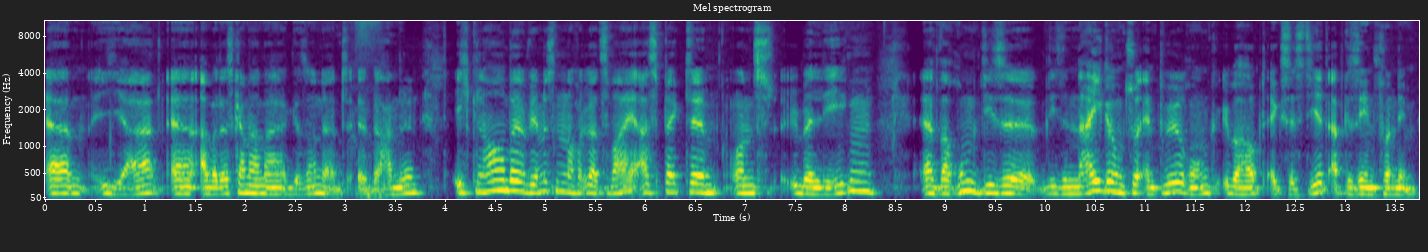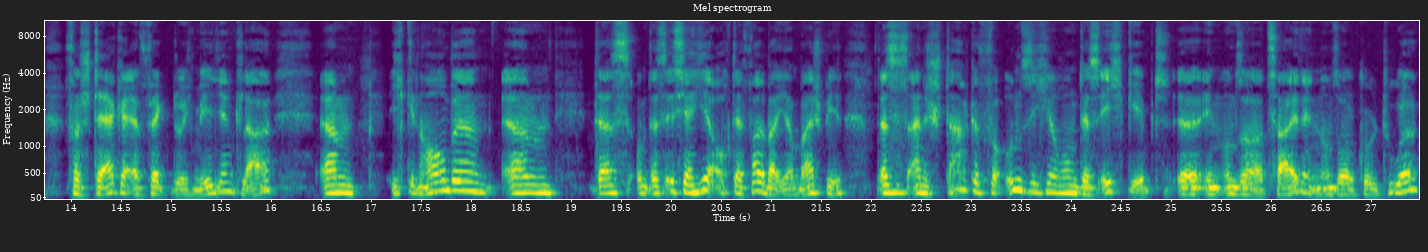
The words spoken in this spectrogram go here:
Ähm, ja, äh, aber das kann man mal gesondert äh, behandeln. Ich glaube, wir müssen noch über zwei Aspekte uns überlegen, äh, warum diese, diese Neigung zur Empörung überhaupt existiert, abgesehen von dem Verstärkereffekt durch Medien, klar. Ähm, ich glaube, ähm, dass, und das ist ja hier auch der Fall bei Ihrem Beispiel, dass es eine starke Verunsicherung des Ich gibt äh, in unserer Zeit, in unserer Kultur,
